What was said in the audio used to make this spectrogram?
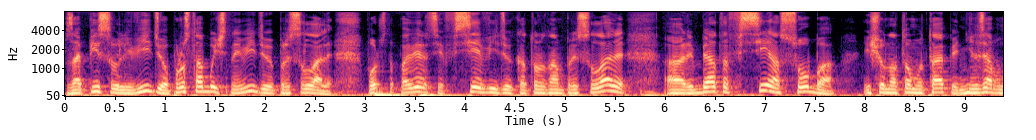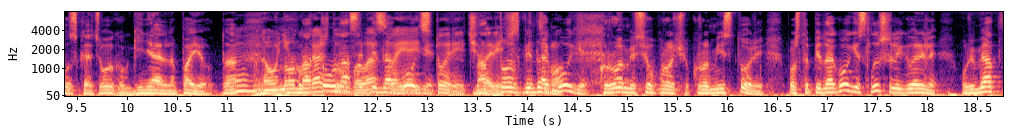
записывали видео, просто обычные видео, присылали. Потому что, поверьте, все видео, которые нам присылали, а, ребята все особо еще на том этапе нельзя было сказать, ой, как гениально поет. Да? Но у них Но у на то у нас была и педагоги, своя история На то педагоги, Тимур. кроме всего прочего, кроме истории. Просто педагоги слышали и говорили, у ребят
